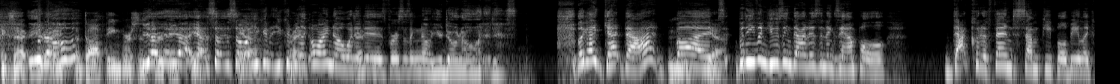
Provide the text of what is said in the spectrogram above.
exactly you know? right adopting versus yeah, yeah, yeah yeah yeah so so yeah, you can you can right. be like oh i know what exactly. it is versus like no you don't know what it is like i get that mm-hmm. but yeah. but even using that as an example that could offend some people being like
